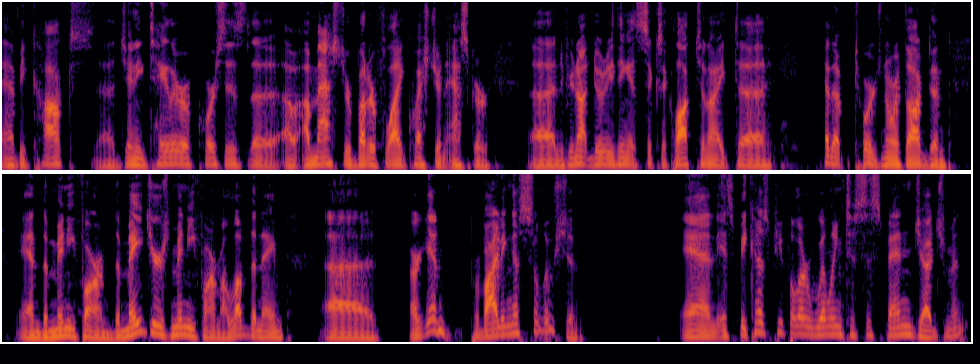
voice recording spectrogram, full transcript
Abby Cox, uh, Jennie Taylor, of course, is the a, a master butterfly question asker. Uh, and if you're not doing anything at six o'clock tonight, uh, head up towards North Ogden and the mini farm, the Majors Mini Farm. I love the name. Are again providing a solution, and it's because people are willing to suspend judgment.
